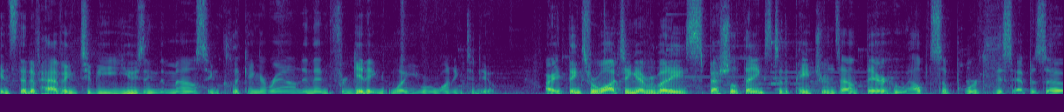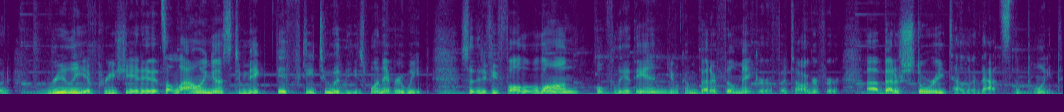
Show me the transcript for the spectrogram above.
instead of having to be using the mouse and clicking around and then forgetting what you were wanting to do. All right, thanks for watching, everybody. Special thanks to the patrons out there who helped support this episode. Really appreciate it. It's allowing us to make 52 of these, one every week, so that if you follow along, hopefully at the end, you become a better filmmaker, a photographer, a better storyteller. That's the point.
